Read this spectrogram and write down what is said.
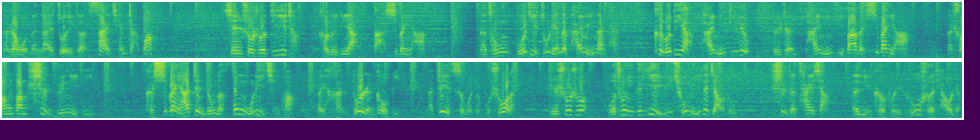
那让我们来做一个赛前展望。先说说第一场，克罗地亚打西班牙。那从国际足联的排名来看，克罗地亚排名第六，对阵排名第八的西班牙，那双方势均力敌。可西班牙阵中的风无力情况被很多人诟病，那这次我就不说了，只说说我从一个业余球迷的角度，试着猜想恩里克会如何调整。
